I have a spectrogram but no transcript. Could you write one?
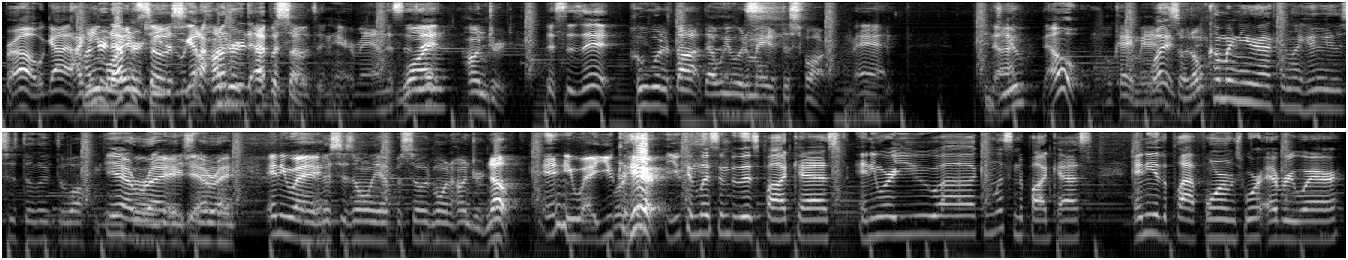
Bro, we got I need 100 more energy. episodes. This we got 100 episodes episode. in here, man. This is 100. it. This is it, Who would have thought that we would have made it this far? man. Did No, you? No. Okay, man. What? So don't come in here acting like, hey, this is the Live to Walk Again Yeah, right. Yeah, right. Anyway, And this is only episode 100. No. Anyway, you We're can here. you can listen to this podcast anywhere you uh, can listen to podcasts. Any of the platforms, we're everywhere.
